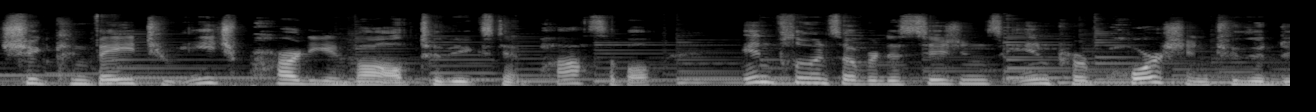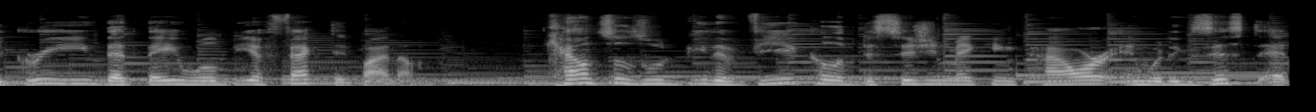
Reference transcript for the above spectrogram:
should convey to each party involved, to the extent possible, influence over decisions in proportion to the degree that they will be affected by them. Councils would be the vehicle of decision-making power and would exist at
